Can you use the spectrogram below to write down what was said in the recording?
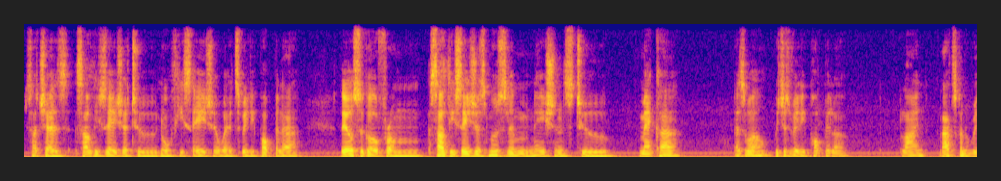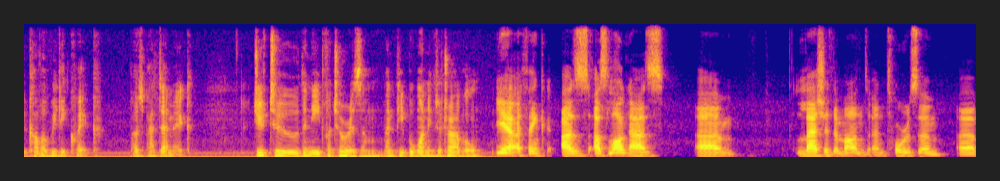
such as Southeast Asia to Northeast Asia, where it's really popular. They also go from Southeast Asia's Muslim nations to Mecca as well, which is really popular line. That's going to recover really quick post pandemic due to the need for tourism and people wanting to travel. Yeah, I think as as long as um, leisure demand and tourism uh,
